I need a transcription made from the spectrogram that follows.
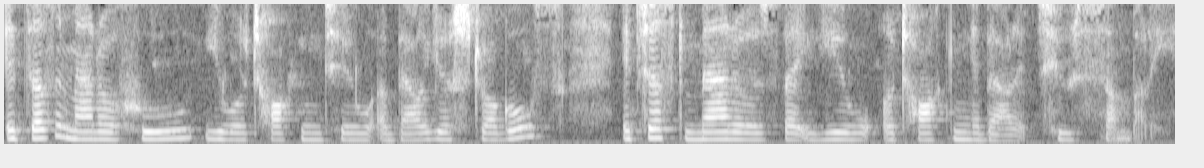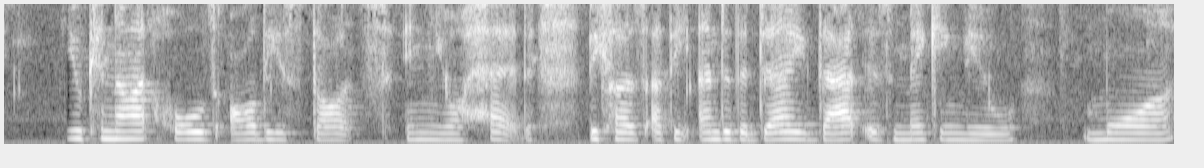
it doesn't matter who you are talking to about your struggles, it just matters that you are talking about it to somebody. You cannot hold all these thoughts in your head because at the end of the day, that is making you more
